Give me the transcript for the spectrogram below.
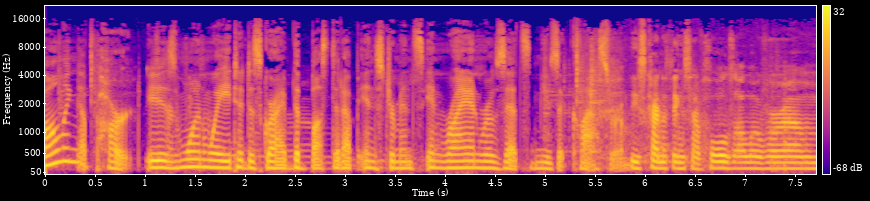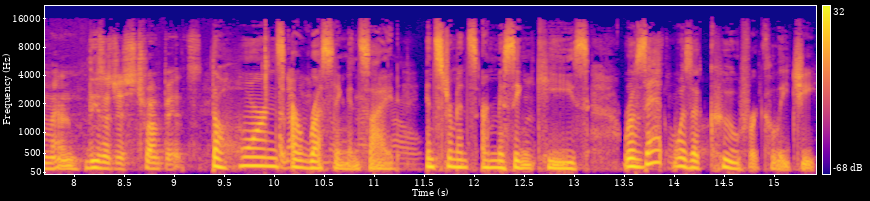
Falling apart is one way to describe the busted up instruments in Ryan Rosette's music classroom. these kind of things have holes all over them, and these are just trumpets. The horns are rusting inside. Instruments are missing keys. Rosette was a coup for Caliche.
